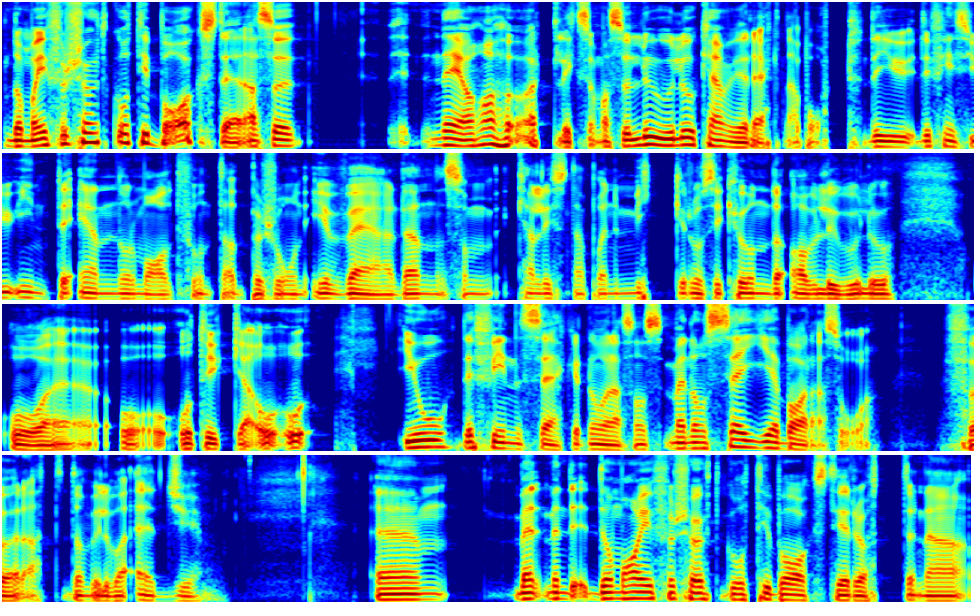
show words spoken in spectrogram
de har ju försökt gå tillbaks där, alltså när jag har hört liksom, alltså Lulu kan vi räkna bort. Det, ju, det, finns ju inte en normalt funtad person i världen som kan lyssna på en mikrosekund av Lulu och, och, och, och tycka, och, och, jo, det finns säkert några som, men de säger bara så för att de vill vara edgy. Um, men, men de har ju försökt gå tillbaks till rötterna,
